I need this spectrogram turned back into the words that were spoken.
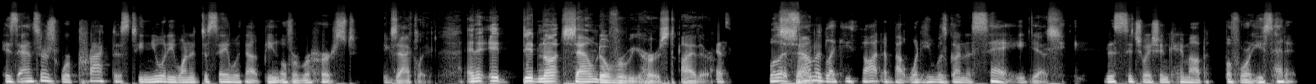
his answers were practiced. He knew what he wanted to say without being over rehearsed. Exactly. And it, it did not sound over rehearsed either. Yes. Well, it Sounded- sounded like he thought about what he was going to say. Yes. This situation came up before he said it.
